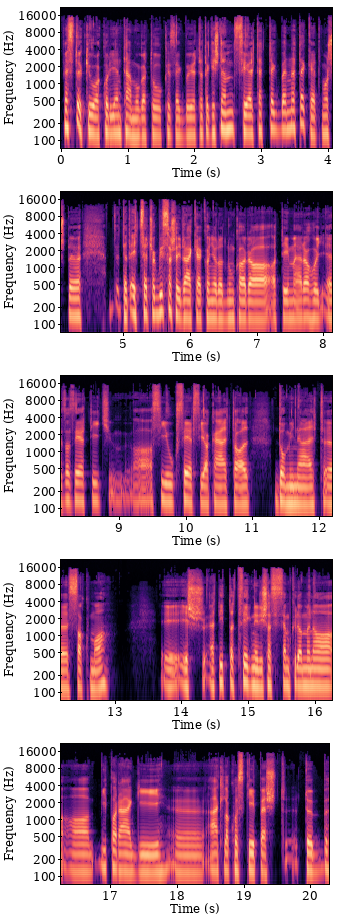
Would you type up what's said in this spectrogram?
Ez tök jó, akkor ilyen támogató közegből jöttetek, és nem féltettek benneteket? Most, tehát egyszer csak biztos, hogy rá kell kanyarodnunk arra a témára, hogy ez azért így a fiúk, férfiak által dominált szakma, és hát itt a cégnél is azt hiszem különben a, a iparági ö, átlaghoz képest több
